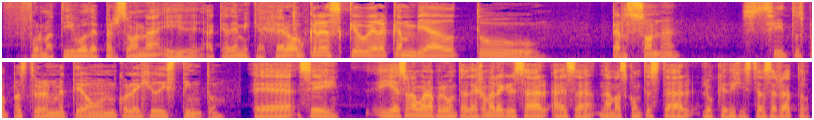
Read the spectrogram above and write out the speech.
formativo de persona y académica. Pero ¿Tú crees que hubiera cambiado tu persona si tus papás te hubieran metido a un colegio distinto? Eh, sí, y es una buena pregunta. Déjame regresar a esa, nada más contestar lo que dijiste hace rato.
